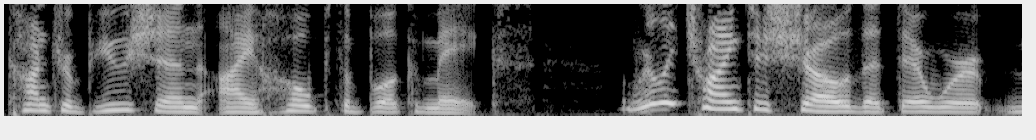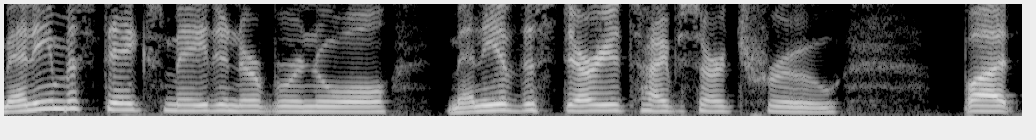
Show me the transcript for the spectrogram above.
contribution I hope the book makes. I'm really trying to show that there were many mistakes made in urban renewal, many of the stereotypes are true, but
